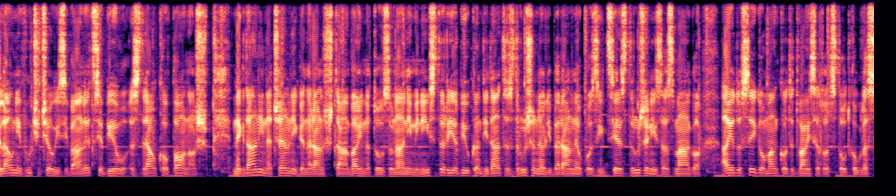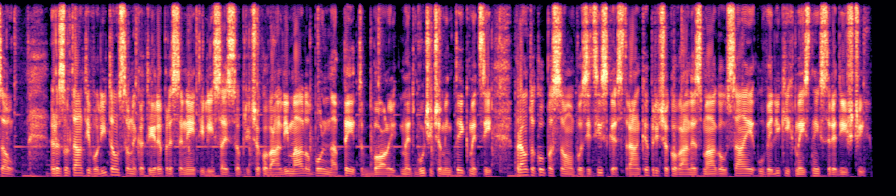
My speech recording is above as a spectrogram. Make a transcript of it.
Glavni Vučićev izzivalec je bil Zdravko Ponoš. Nekdani načelnik generalštaba in na to zunani minister je bil kandidat Združene liberalne opozicije Združeni za zmago, a je dosegel manj kot 20 odstotkov glasov. Rezultati volitev so nekatere presenetili, saj so pričakovali malo bolj napet boj med Vučićem in tekmeci, prav tako pa so opozicijske stranke pričakovale zmago vsaj v velikih mestnih središčih.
